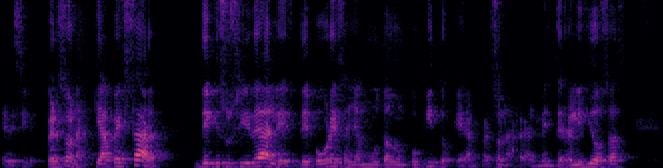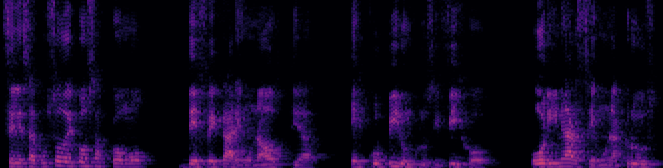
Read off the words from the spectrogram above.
Es decir, personas que a pesar de que sus ideales de pobreza hayan mutado un poquito, eran personas realmente religiosas, se les acusó de cosas como defecar en una hostia, escupir un crucifijo, orinarse en una cruz,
